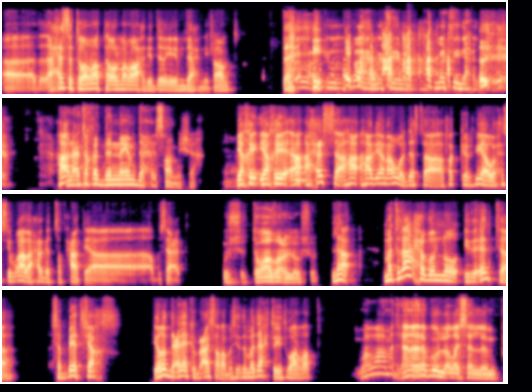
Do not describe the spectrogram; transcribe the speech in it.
آه أحس تورطت أول مرة واحد يد- يمدحني فهمت؟ والله كنا فاهم مكفي دحين ها... أنا أعتقد إنه يمدح عصام يا شيخ يا أخي يا أخي أحس ه... هذه أنا أول جلست أفكر فيها وأحس يبغى لها حلقه سطحات يا أبو سعد. وش التواضع ولا وش؟ لا ما تلاحظ إنه إذا أنت سبيت شخص يرد عليك بعشرة بس إذا مدحته يتورط؟ والله ما أدري أنا أنا أقول الله يسلمك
